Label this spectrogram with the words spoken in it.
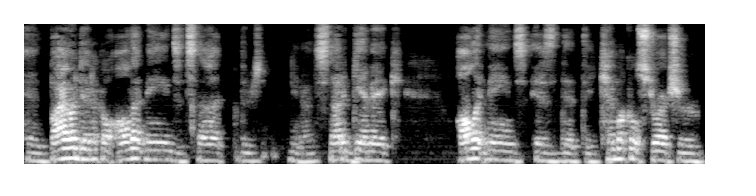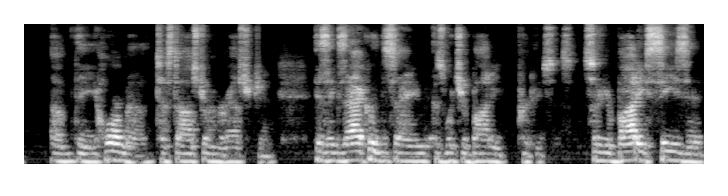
And bioidentical, all that means it's not there's you know it's not a gimmick. All it means is that the chemical structure of the hormone, testosterone or estrogen, is exactly the same as what your body produces. So your body sees it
